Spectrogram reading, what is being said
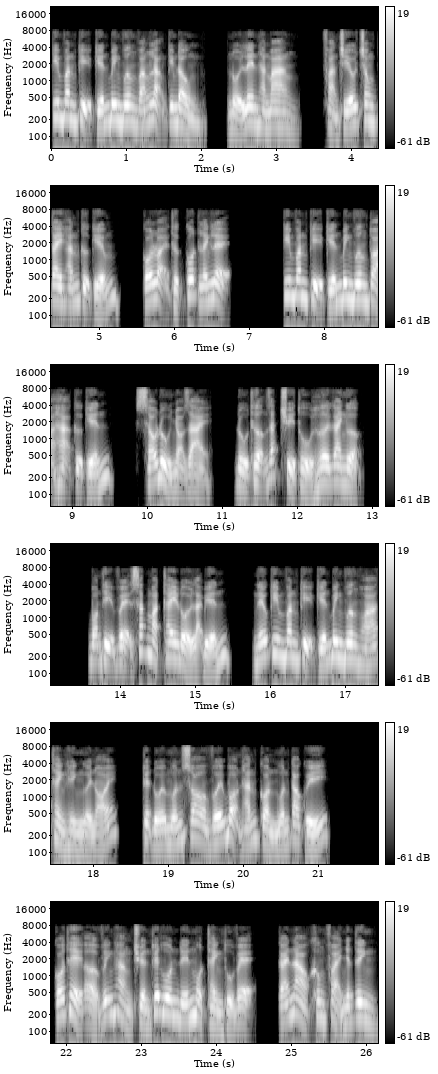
Kim văn kỵ kiến binh vương vắng lặng kim đồng, nổi lên hàn mang, phản chiếu trong tay hắn cự kiếm, có loại thực cốt lãnh lệ. Kim văn kỵ kiến binh vương tọa hạ cự kiến, sáu đủ nhỏ dài, đủ thượng dắt chủy thủ hơi gai ngược. Bọn thị vệ sắc mặt thay đổi lại biến, nếu Kim văn kỵ kiến binh vương hóa thành hình người nói, tuyệt đối muốn so với bọn hắn còn muốn cao quý. Có thể ở vĩnh hằng truyền thuyết hôn đến một thành thủ vệ, cái nào không phải nhân tinh,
